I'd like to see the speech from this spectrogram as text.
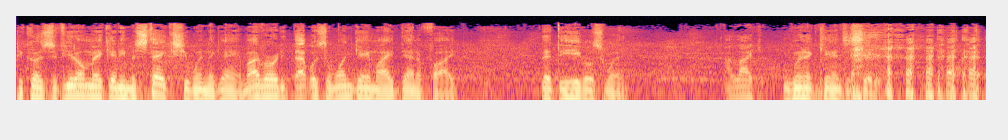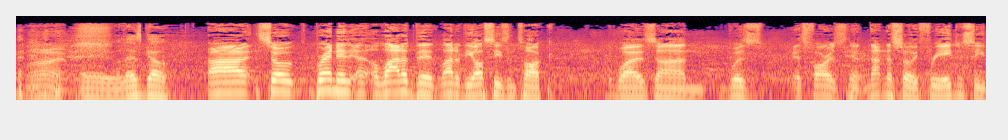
Because if you don't make any mistakes, you win the game. I've already that was the one game I identified that the Eagles win. I like it. Win at Kansas City. All right. Hey, well, let's go. Uh, so, Brandon, a lot of the a lot of the offseason talk was um, was as far as you know, not necessarily free agency.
